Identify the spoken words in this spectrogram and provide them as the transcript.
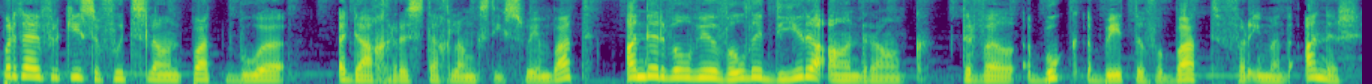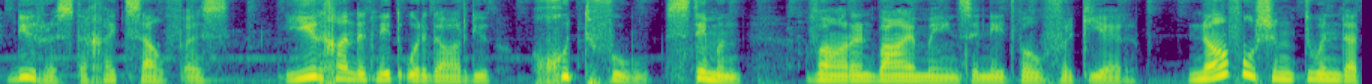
Party verkies 'n voetslaan pad bo 'n dag rustig langs die swembad. Ander wil weer wilde diere aanraak, terwyl 'n boek, 'n bed of 'n bad vir iemand anders die rustigheid self is. Hier gaan dit net oor daardie goed voel stemming waarin baie mense net wil verkeer. Navorsing toon dat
